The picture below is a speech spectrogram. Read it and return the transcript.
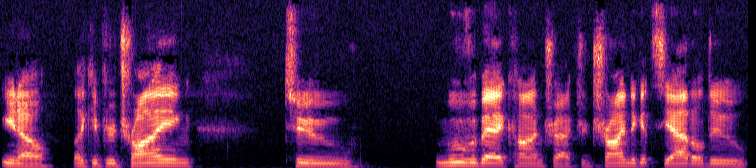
you know like if you're trying to move a bad contract. You're trying to get Seattle to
